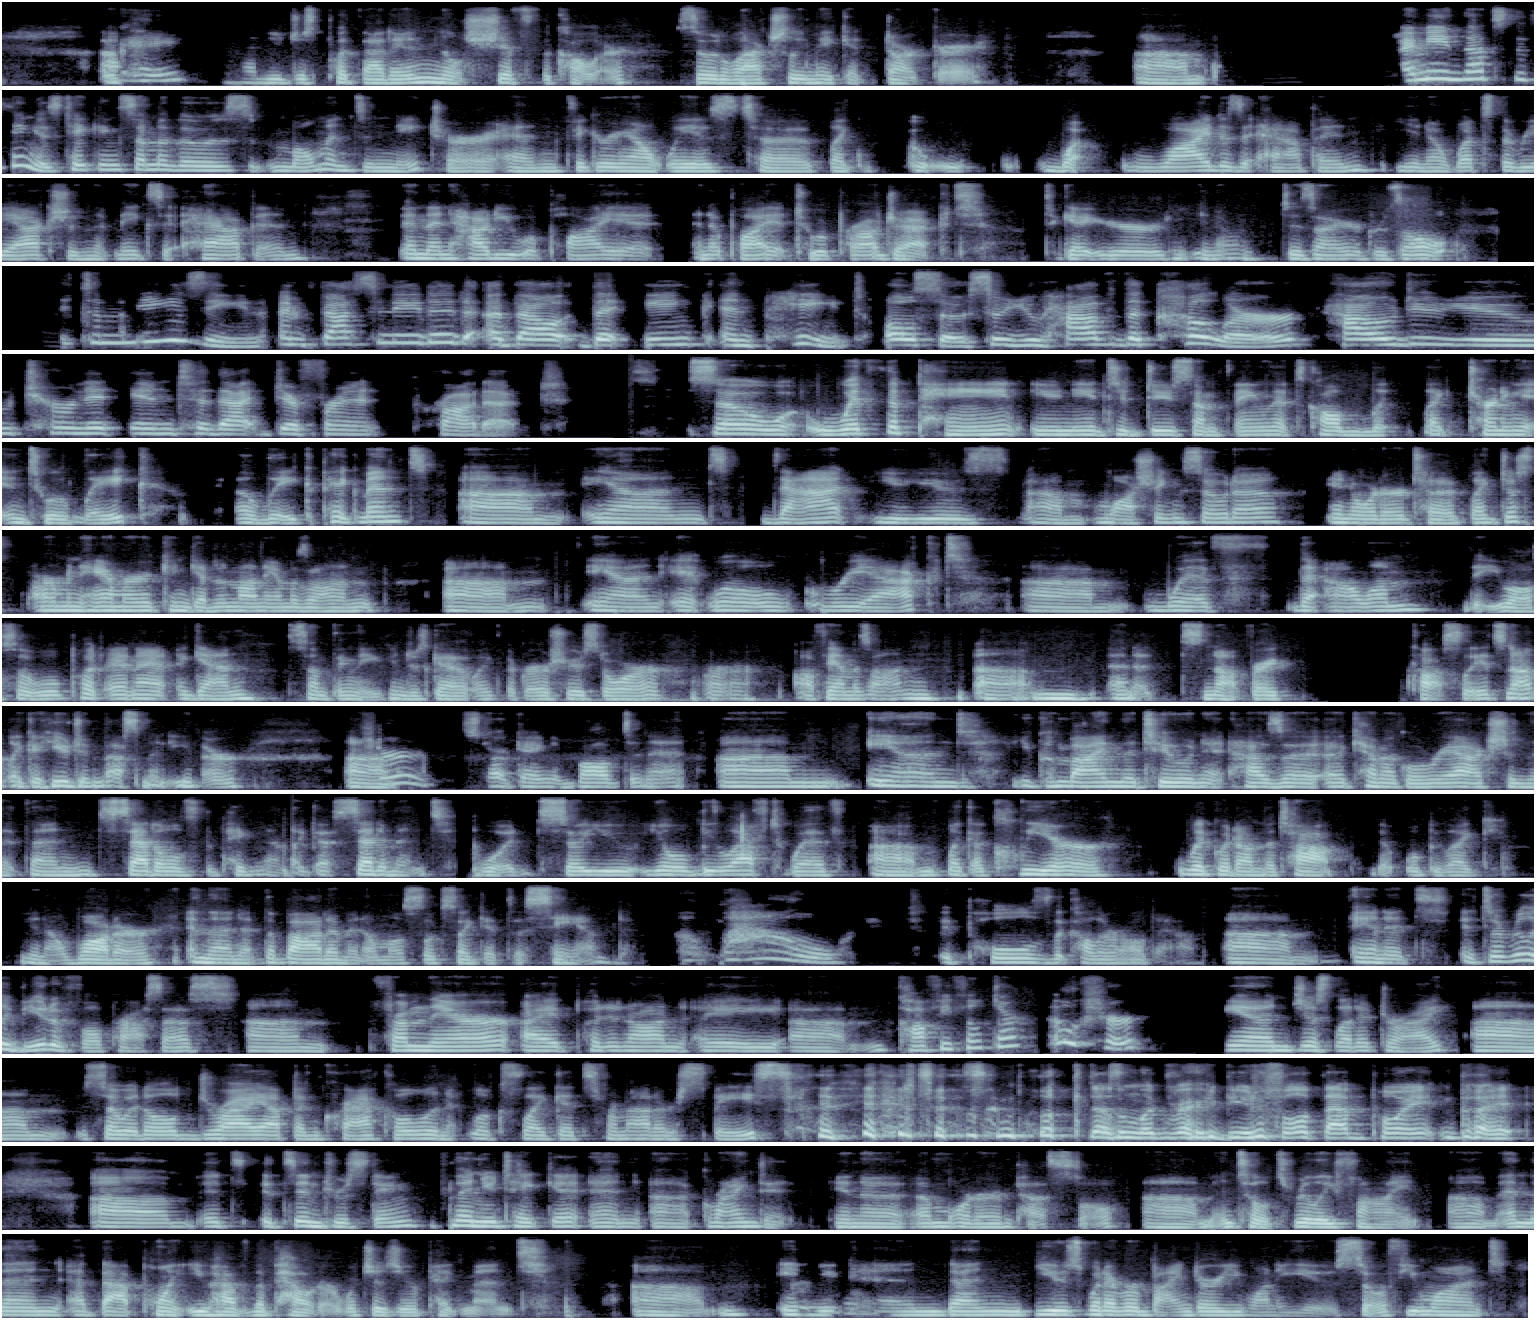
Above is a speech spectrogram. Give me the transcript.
Um, okay. and you just put that in, and it'll shift the color, so it'll actually make it darker. Um, I mean, that's the thing is taking some of those moments in nature and figuring out ways to like what why does it happen? You know, what's the reaction that makes it happen? And then how do you apply it and apply it to a project to get your you know desired result it's amazing. I'm fascinated about the ink and paint also. So you have the color. How do you turn it into that different product? So with the paint you need to do something that's called like turning it into a lake a lake pigment. Um, and that you use um, washing soda in order to like just arm and hammer can get it on amazon. Um, and it will react um, with the alum that you also will put in it. Again, something that you can just get at like the grocery store or off Amazon, um, and it's not very costly. It's not like a huge investment either. Um, sure. Start getting involved in it, um, and you combine the two, and it has a, a chemical reaction that then settles the pigment like a sediment would. So you you'll be left with um, like a clear liquid on the top that will be like you know, water. And then at the bottom, it almost looks like it's a sand. Oh, wow. It pulls the color all down. Um, and it's, it's a really beautiful process. Um, from there, I put it on a um, coffee filter. Oh, sure and just let it dry. Um, so it'll dry up and crackle, and it looks like it's from outer space. it doesn't look doesn't look very beautiful at that point, but um, it's it's interesting. Then you take it and uh, grind it in a, a mortar and pestle um, until it's really fine. Um, and then at that point, you have the powder, which is your pigment. Um, and you can then use whatever binder you want to use. So if you want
